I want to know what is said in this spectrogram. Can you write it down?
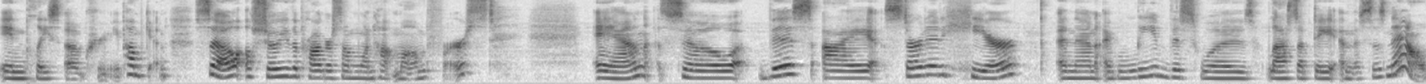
in place of Creamy Pumpkin. So I'll show you the progress on One Hot Mom first. And so this I started here and then I believe this was last update and this is now.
